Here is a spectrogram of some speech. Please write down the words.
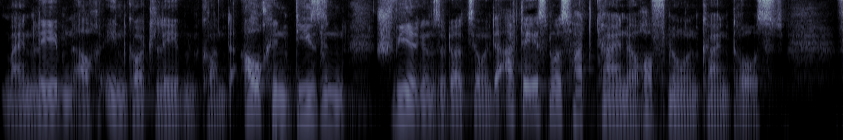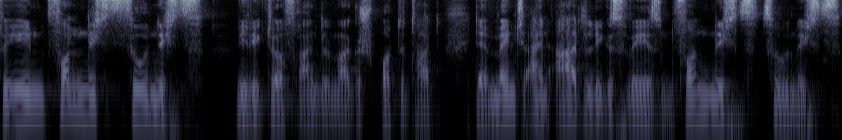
mein Leben auch in Gott leben konnte. Auch in diesen schwierigen Situationen. Der Atheismus hat keine Hoffnung und keinen Trost. Für ihn von nichts zu nichts, wie Viktor Frankl mal gespottet hat. Der Mensch ein adeliges Wesen. Von nichts zu nichts.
